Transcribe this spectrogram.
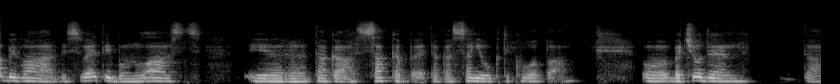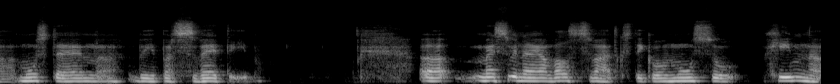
abi vārdi, svētība un lāsts, ir tā kā sakapē, tā kā sajūgti kopā. Bet šodien tā mūsu tēma bija par svētību. Mēs svinējām valsts svētkus tikko, un mūsu himnā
